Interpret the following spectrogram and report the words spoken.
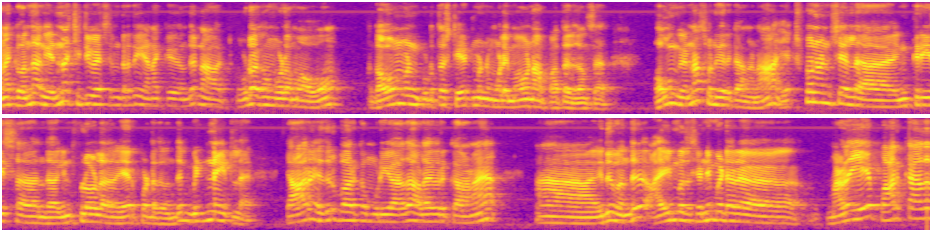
எனக்கு வந்து அங்க என்ன சுச்சுவேஷன்ன்றது எனக்கு வந்து நான் ஊடகம் மூலமாவும் கவர்மெண்ட் கொடுத்த ஸ்டேட்மெண்ட் மூலமாவும் நான் பார்த்ததுதான் சார் அவங்க என்ன சொல்லியிருக்காங்கன்னா எக்ஸ்போனன்ஷியல் இன்க்ரீஸ் அந்த இன்ஃப்ளோல ஏற்பட்டது வந்து மிட் நைட்ல யாரும் எதிர்பார்க்க முடியாத அளவிற்கான இது வந்து ஐம்பது சென்டிமீட்டர் மழையே பார்க்காத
